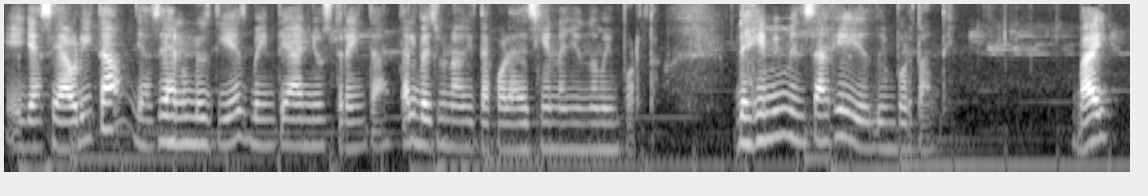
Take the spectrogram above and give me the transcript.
eh, ya sea ahorita, ya sea en unos 10, 20 años, 30, tal vez una bitácora de 100 años, no me importa. Dejé mi mensaje y es lo importante. Bye.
